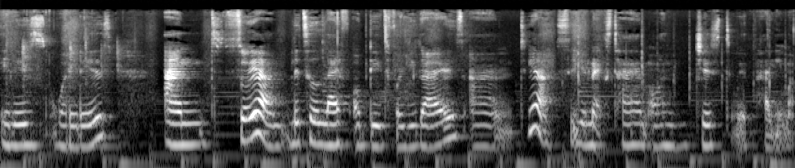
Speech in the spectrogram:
it is what it is. And so yeah, little life update for you guys. And yeah, see you next time on Gist with Halima.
